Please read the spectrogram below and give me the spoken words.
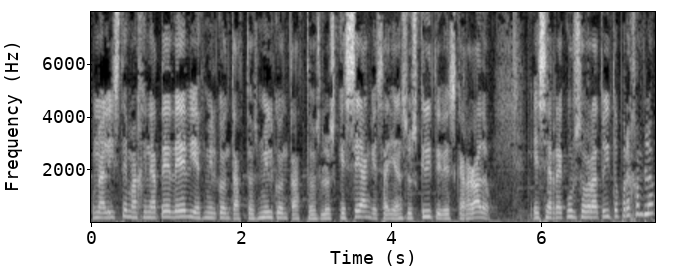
una lista, imagínate, de 10.000 contactos, 1.000 contactos, los que sean que se hayan suscrito y descargado ese recurso gratuito, por ejemplo,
